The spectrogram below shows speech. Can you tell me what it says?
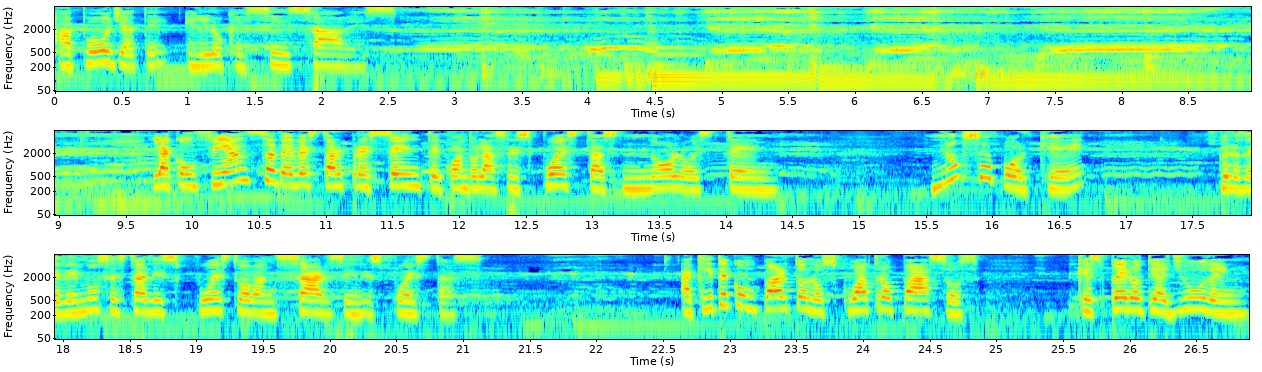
Apóyate en lo que sí sabes. La confianza debe estar presente cuando las respuestas no lo estén. No sé por qué, pero debemos estar dispuestos a avanzar sin respuestas. Aquí te comparto los cuatro pasos que espero te ayuden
